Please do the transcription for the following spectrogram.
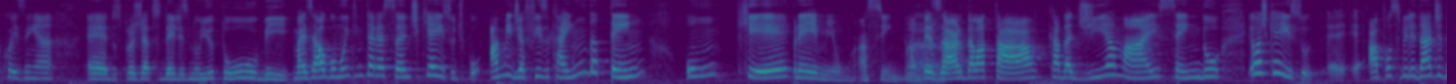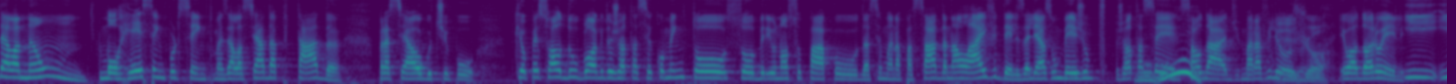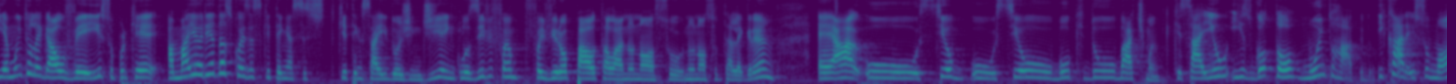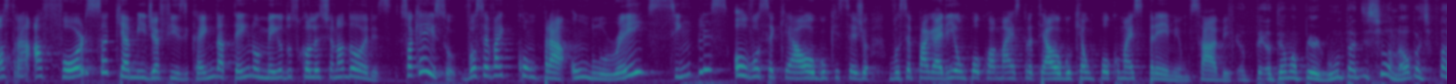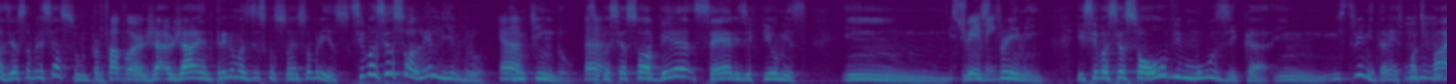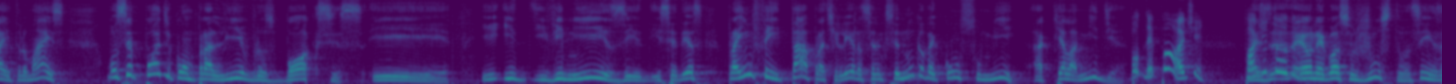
coisinha é, dos projetos deles no YouTube. Mas é algo muito interessante que é isso, tipo, a mídia física ainda tem um que premium, assim. Aham. Apesar dela tá cada dia mais sendo. Eu acho que é isso. é, é, A possibilidade dela não morrer 100%, mas ela ser adaptada pra ser algo tipo. Porque o pessoal do blog do JC comentou sobre o nosso papo da semana passada na live deles. Aliás, um beijo, JC, Uhul. saudade, maravilhoso. Beijo. Eu adoro ele. E, e é muito legal ver isso, porque a maioria das coisas que tem, assist... que tem saído hoje em dia, inclusive foi, foi virou pauta lá no nosso, no nosso Telegram, é a, o, Steel, o Steelbook do Batman, que saiu e esgotou muito rápido. E, cara, isso mostra a força que a mídia física ainda tem no meio dos colecionadores. Só que é isso, você vai comprar um Blu-ray simples ou você quer algo que seja... Você pagaria um pouco a mais pra ter algo que é um pouco mais premium, sabe? Eu, te- eu tenho uma pergunta adicional para te fazer sobre esse assunto. Por favor. Eu já, eu já entrei em umas discussões sobre isso. Se você só lê livro Ah. em Kindle, Ah. se você só vê séries e filmes em em Streaming. streaming, e se você só ouve música em, em streaming também, Spotify e tudo mais, você pode comprar livros, boxes e, e, e, e vinis e, e CDs para enfeitar a prateleira, sendo que você nunca vai consumir aquela mídia. Poder pode. Pode Mas tudo. É, é um negócio justo, assim?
